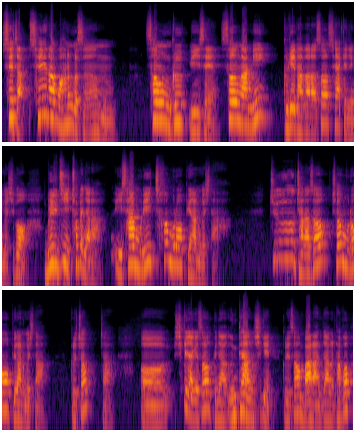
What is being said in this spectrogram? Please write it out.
쇠자, 쇠라고 하는 것은 성극위세, 성함이 극에 다다라서 쇠약해진 것이고 물지 초변야라. 이 사물이 처음으로 변하는 것이다. 쭉 자라서 처음으로 변하는 것이다. 그렇죠? 자, 어, 쉽게 이야기해서 그냥 은퇴한 시기. 그래서 말 안장을 타고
